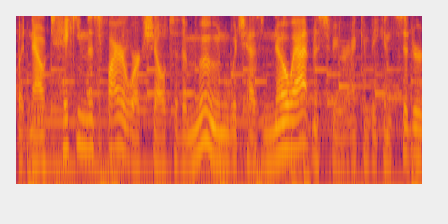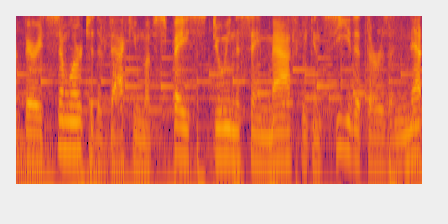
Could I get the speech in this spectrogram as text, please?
But now taking this fireworks shell to the moon, which has no atmosphere and can be considered very similar to the vacuum of space, doing the same math, we can see that there is a net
